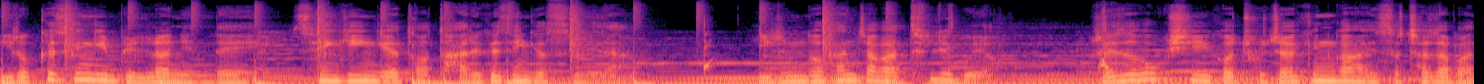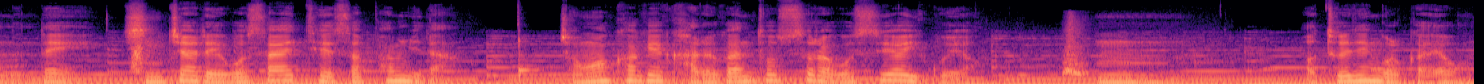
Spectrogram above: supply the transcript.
이렇게 생긴 빌런인데 생긴 게 더 다르게 생겼습니다. 이름도 한자가 틀리고요. 그래서 혹시 이거 조작인가 해서 찾아봤는데 진짜 레고 사이트에서 팝니다. 정확하게 가르간토스라고 쓰여 있고요. 음, 어떻게 된 걸까요?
